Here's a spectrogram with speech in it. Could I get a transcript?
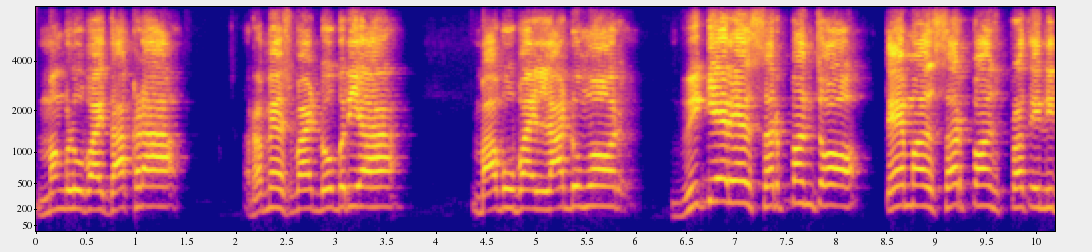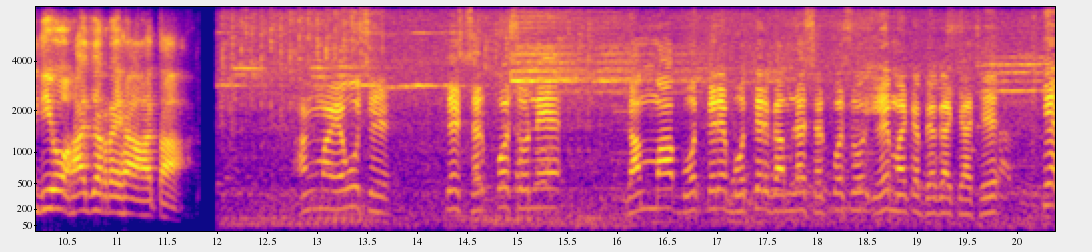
મંગળુભાઈ ધાખડા, રમેશભાઈ ડોબરિયા, બાબુભાઈ લાડુમોર, વગેરે સરપંચો તેમજ સરપંચ પ્રતિનિધિઓ હાજર રહ્યા હતા. આંગમાં એવું છે કે સરપંચોને ગામમાં બોતેરે બોતેર ગામના સરપંચો એ માટે ભેગા થયા છે. કે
